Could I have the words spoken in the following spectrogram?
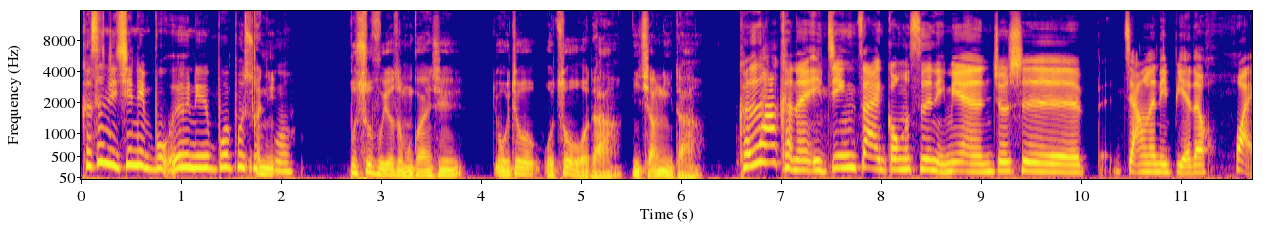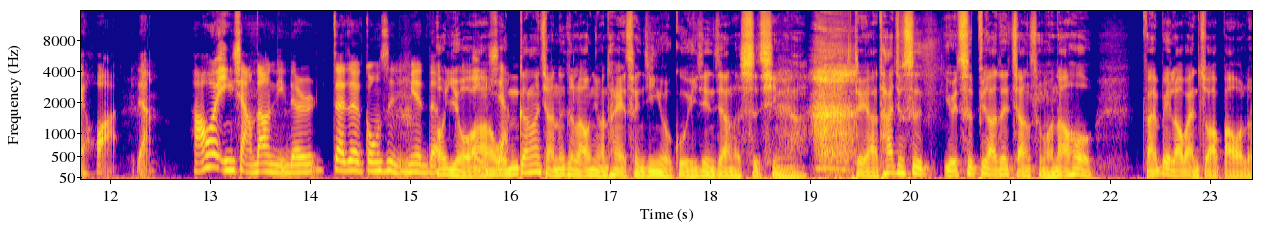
可是你心里不，你不会不舒服？不舒服有什么关系？我就我做我的啊，你讲你的啊。可是他可能已经在公司里面就是讲了你别的坏话，这样，还会影响到你的在这个公司里面的哦，有啊，我们刚刚讲那个老鸟，他也曾经有过一件这样的事情啊。对啊，他就是有一次不知道在讲什么，然后反正被老板抓包了。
